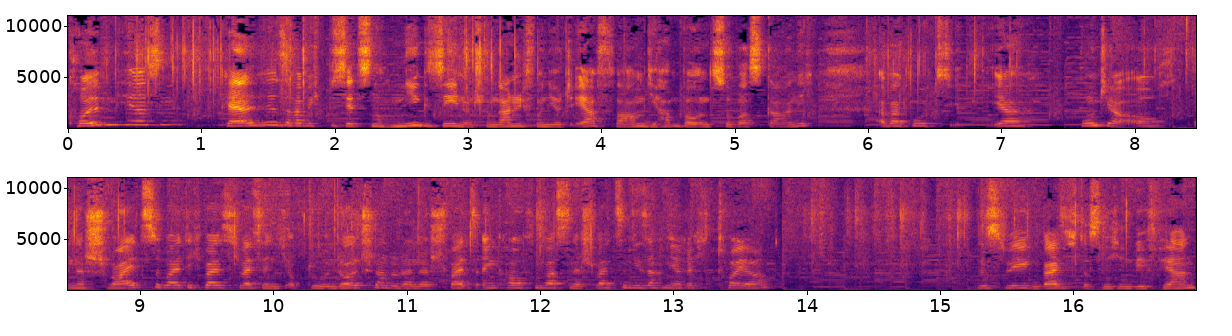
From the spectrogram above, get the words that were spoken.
Kolbenhirsen. Perlhirse habe ich bis jetzt noch nie gesehen und schon gar nicht von JR Farm. Die haben bei uns sowas gar nicht. Aber gut, ihr wohnt ja auch in der Schweiz, soweit ich weiß. Ich weiß ja nicht, ob du in Deutschland oder in der Schweiz einkaufen warst. In der Schweiz sind die Sachen ja recht teuer. Deswegen weiß ich das nicht inwiefern.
